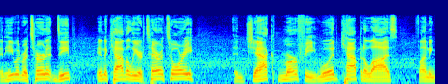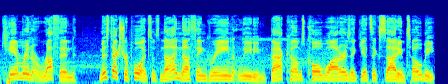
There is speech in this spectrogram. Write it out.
and he would return it deep into Cavalier territory. And Jack Murphy would capitalize finding Cameron Ruffin. Missed extra points, so it's 9 0 Green leading. Back comes Coldwater as it gets exciting. Toby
